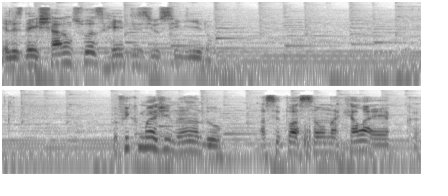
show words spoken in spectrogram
eles deixaram suas redes e o seguiram. Eu fico imaginando a situação naquela época,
